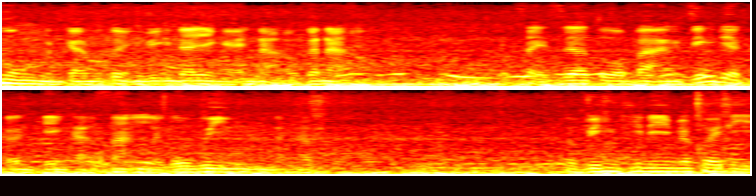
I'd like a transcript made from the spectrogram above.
งงเหมือนกันว่าตัวเองวิ่งได้ยังไงหนาวก็หนาวใส่เสื้อตัวบางจิ๊กเดียวกางเกงขาสั้นแล้วก็วิ่งนะครับ แต่วิ่งที่นี่ไม่ค่อยดี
